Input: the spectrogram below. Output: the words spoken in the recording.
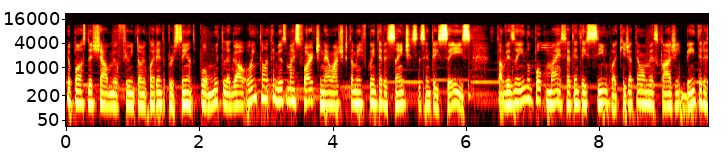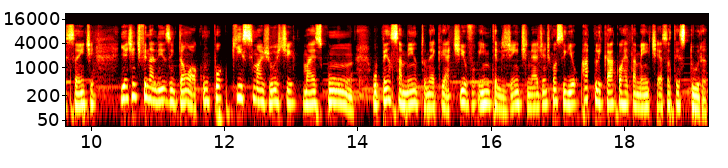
Eu posso deixar o meu fio então em 40%, pô, muito legal, ou então até mesmo mais forte, né? Eu acho que também ficou interessante, 66, talvez ainda um pouco mais, 75, aqui já tem uma mesclagem bem interessante. E a gente finaliza então, ó, com pouquíssimo ajuste, mas com o pensamento, né, criativo e inteligente, né? A gente conseguiu aplicar corretamente essa textura.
